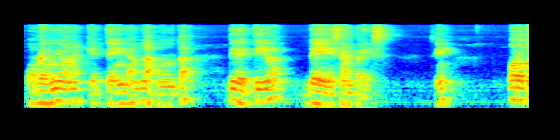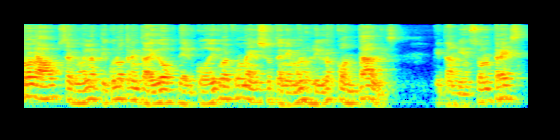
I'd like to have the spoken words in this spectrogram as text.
o reuniones que tengan la junta directiva de esa empresa. ¿sí? Por otro lado, según el artículo 32 del Código de Comercio, tenemos los libros contables, que también son tres,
